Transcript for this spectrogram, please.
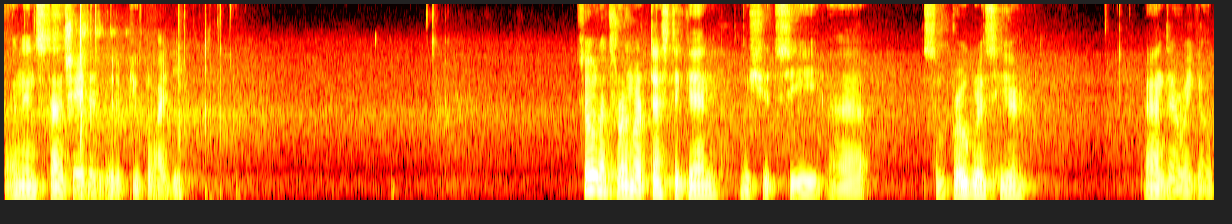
And instantiate it with a pupil ID. So let's run our test again. We should see uh, some progress here and there we go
